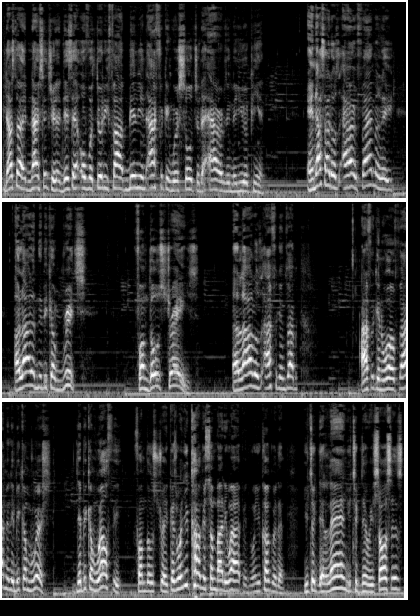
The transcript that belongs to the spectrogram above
That's the 9th century. They said over 35 million African were sold to the Arabs and the European. And that's how those Arab families, a lot of them, they become rich from those trades. A lot of those African fam- African royal family become rich they become wealthy from those trades. Because when you conquer somebody, what happens? When you conquer them, you took their land, you took their resources,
